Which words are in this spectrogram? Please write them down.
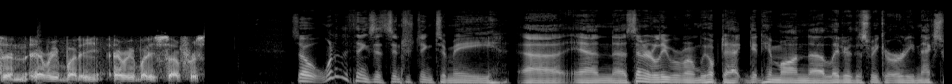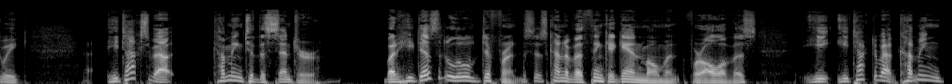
and everybody everybody suffers. So one of the things that's interesting to me, uh, and uh, Senator Lieberman, we hope to ha- get him on uh, later this week or early next week. Uh, he talks about coming to the center, but he does it a little different. This is kind of a think again moment for all of us. He he talked about coming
